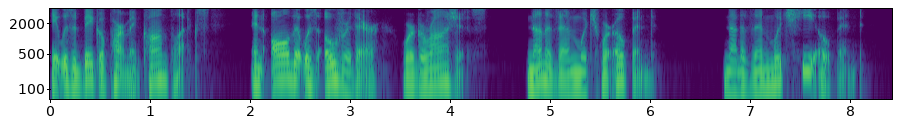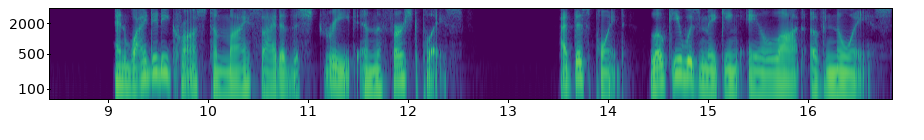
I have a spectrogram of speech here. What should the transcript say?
It was a big apartment complex, and all that was over there were garages, none of them which were opened, none of them which he opened. And why did he cross to my side of the street in the first place? At this point, Loki was making a lot of noise.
